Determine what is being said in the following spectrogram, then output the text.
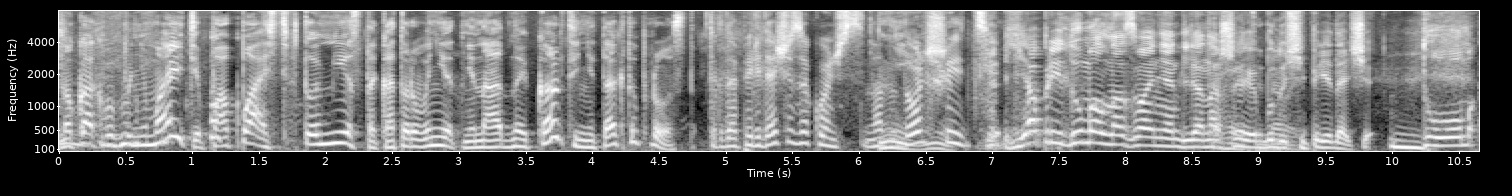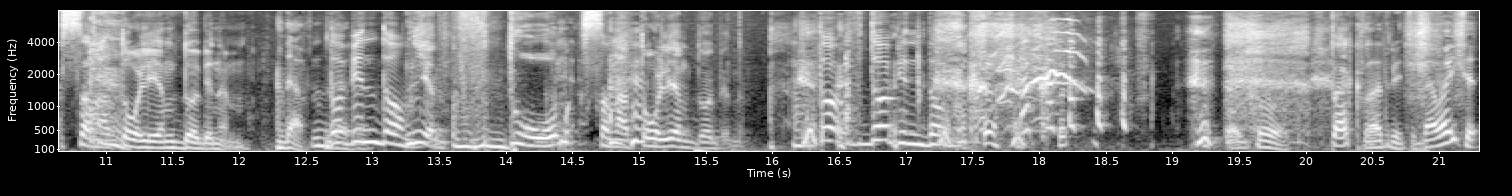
Но, как вы понимаете, попасть в то место, которого нет ни на одной карте, не так-то просто. Тогда передача закончится, надо Не, дольше не. идти. Я придумал название для нашей будущей передачи. Дом с Анатолием Добиным. Да. Добин дом. Нет, в дом с Анатолием Добиным. В до- В Добин дом. Так вот. Так, Смотрите, давайте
